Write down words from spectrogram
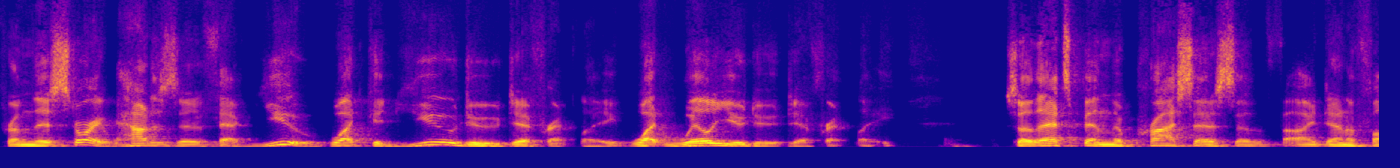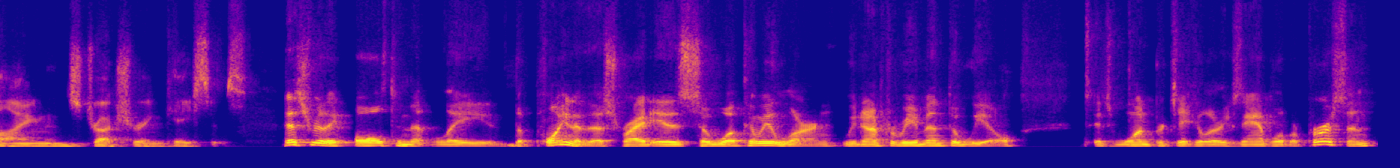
from this story. How does it affect you? What could you do differently? What will you do differently? So that's been the process of identifying and structuring cases. That's really ultimately the point of this, right? Is so what can we learn? We don't have to reinvent the wheel. It's one particular example of a person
